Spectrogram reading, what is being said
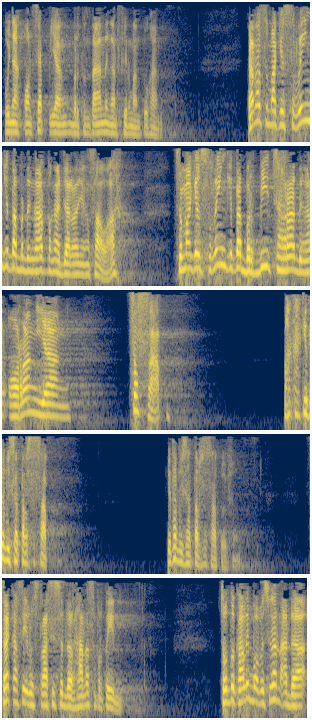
punya konsep yang bertentangan dengan firman Tuhan. Karena semakin sering kita mendengar pengajaran yang salah, semakin sering kita berbicara dengan orang yang sesat, maka kita bisa tersesat. kita bisa tersesat. Saya kasih ilustrasi sederhana seperti ini. Suatu kali Bapak Sekalian ada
